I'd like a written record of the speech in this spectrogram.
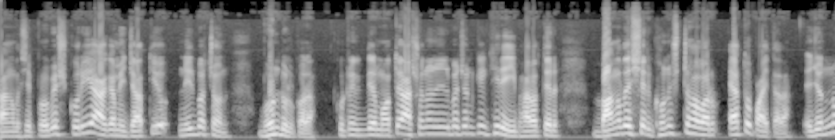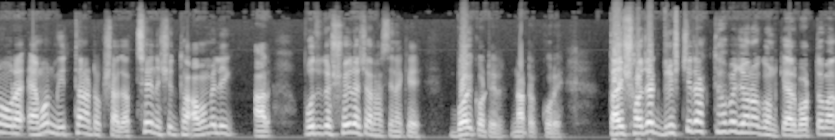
বাংলাদেশে প্রবেশ করিয়ে আগামী জাতীয় নির্বাচন ভণ্ডুল করা। কূটনীতিকদের মতে আসন্ন নির্বাচনকে ঘিরেই ভারতের বাংলাদেশের ঘনিষ্ঠ হওয়ার এত পায় তারা। এজন্য ওরা এমন মিথ্যা নাটক সাজাচ্ছে, নিষিদ্ধ আওয়ামী লীগ আর পতিত স্বৈরাচার হাসিনাকে বয়কটের নাটক করে। তাই সজাগ দৃষ্টি রাখতে হবে জনগণকে, আর বর্তমান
